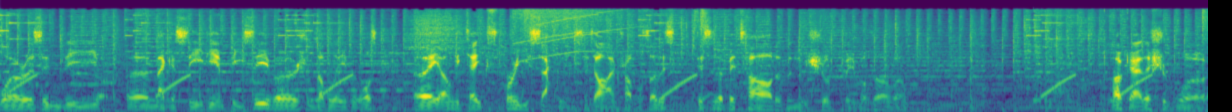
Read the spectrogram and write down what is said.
whereas in the uh, Mega CD and PC versions, I believe it was, uh, it only takes 3 seconds to time travel, so this this is a bit harder than it should be, but oh well. Okay, this should work.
